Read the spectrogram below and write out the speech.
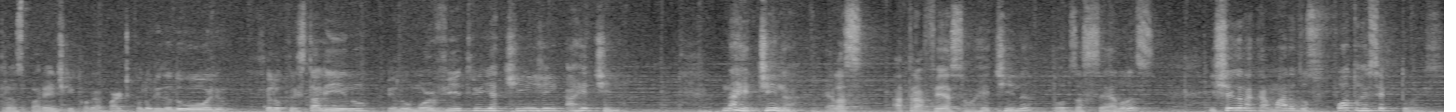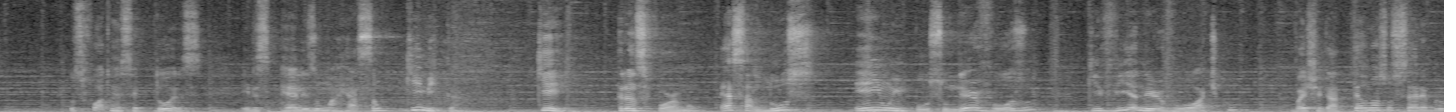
transparente que cobre a parte colorida do olho, pelo cristalino, pelo humor vítreo e atingem a retina. Na retina, elas atravessam a retina, todas as células, e chegam na camada dos fotorreceptores. Os fotorreceptores, eles realizam uma reação química que transformam essa luz em um impulso nervoso que via nervo óptico vai chegar até o nosso cérebro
